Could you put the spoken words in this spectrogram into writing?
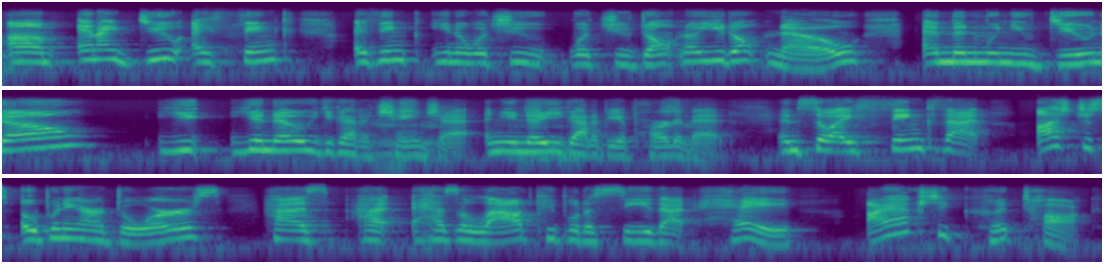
Um, and i do i think i think you know what you what you don't know you don't know. And then when you do know you you know you got to change it and you know you got to be a part of it. And so i think that us just opening our doors has ha, has allowed people to see that hey I actually could talk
